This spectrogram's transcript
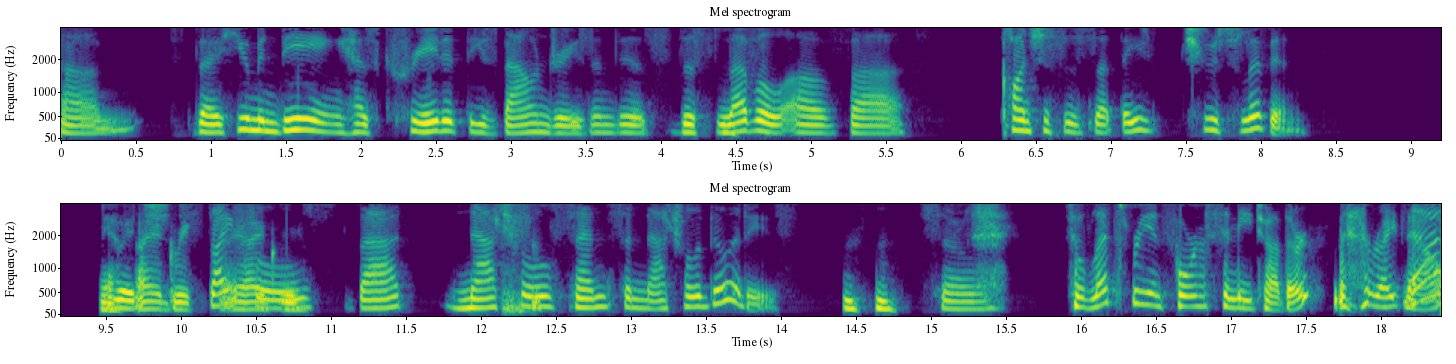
um, the human being has created these boundaries and this this mm-hmm. level of uh, consciousness that they choose to live in, yeah, which stifles that natural sense and natural abilities. Mm-hmm. So so let's reinforce in each other right now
